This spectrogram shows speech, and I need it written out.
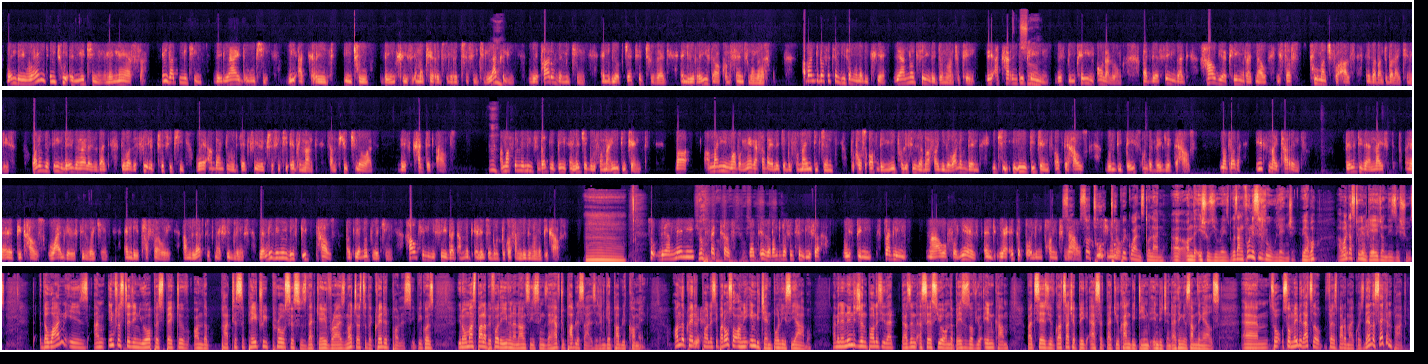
Then they went into a meeting, Nenesa. In that meeting, they lied, Uchi. We agreed into the increase in tariffs electricity. Mm. Luckily, we were part of the meeting and we objected to that and we raised our concerns, Nenesa. Abantu baseThembisa I'm going to be clear. They are not saying they don't want to pay. They are currently Sure. paying. They've been paying all along. But they're saying that how we are paying right now is just too much for us as Abantu Balaitindis. One of the things they didn't realize is that there was a free electricity where Abantu would get free electricity every month, some few kilowatts. They've cut that out. Mm. Ama families that were being eligible for my indigent, but amaningi wabo ngeke asaba eligible for my indigent because of the new policies abafakile. One of them, ithi indigent of the house will be based on the value of the house. My brother, if my parents built their nice uh, big house while they were still working and they pass away, I'm left with my siblings. We're living in this big house, but we are not working. How can we say that I'm not eligible because I'm living in a big house? Mm. So there are many Yo, factors yo, yo. that as abantu baseThembisa we've been struggling now for years and we are at the boiling point So, now. so two two quick ones, Xolani, uh, on the issues you raised because angifuni sidlule nje. Uyabo? I want us to engage on these issues. The one is I'm interested in your perspective on the participatory processes that gave rise not just to the credit policy because you know Maspala before they even announce these things they have to publicize it and get public comment on the credit Yes. policy but also on the indigent policy yabo. I mean, an indigent policy that doesn't assess you on the basis of your income, but says you've got such a big asset that you can't be deemed indigent, I think is something else. Um, so, so maybe that's the first part of my question. Then the second part,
